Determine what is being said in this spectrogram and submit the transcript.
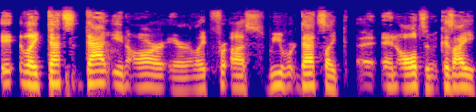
it- like that's that in our era like for us we were that's like an ultimate because i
